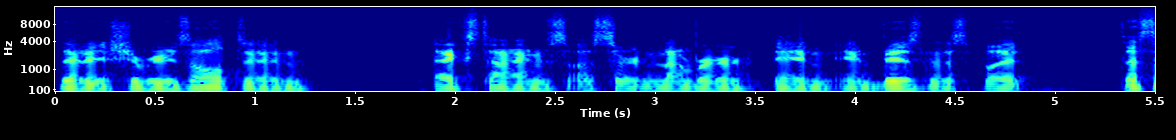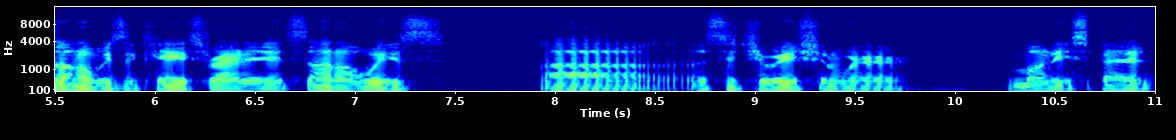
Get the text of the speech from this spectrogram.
that it should result in X times a certain number in in business, but that's not always the case, right? It's not always uh, a situation where money spent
